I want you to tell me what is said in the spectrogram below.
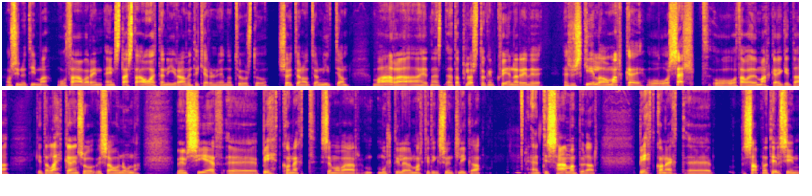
á sínu tíma og það var einn ein stærsta áhættan í rafmyndakerfinu hérna 2017, 18, 19 var að hérna, þetta plöstökun hvenar er þessu skila á markaði og, og selt og, og þá hefði markaði geta, geta lækkað eins og við sáum núna. Við hefum séð uh, BitConnect sem var multilevel marketing svindl líka en til samanburðar BitConnect uh, sapna til sín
